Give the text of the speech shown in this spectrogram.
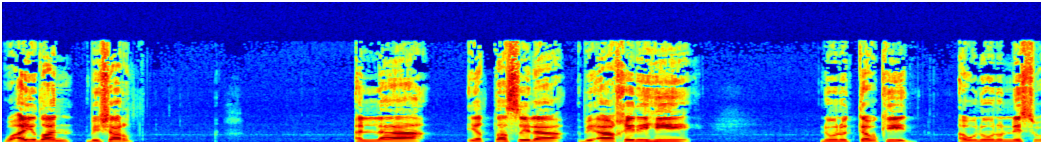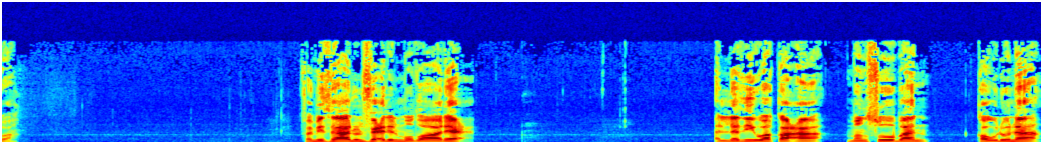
وأيضا بشرط أن لا يتصل بآخره نون التوكيد أو نون النسوة فمثال الفعل المضارع الذي وقع منصوبا قولنا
